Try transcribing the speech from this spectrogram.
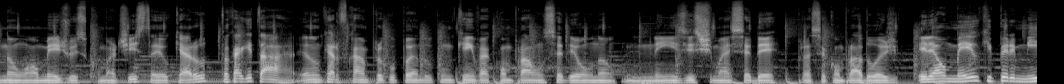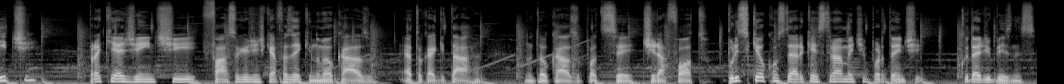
não almejo isso como artista, eu quero tocar guitarra. Eu não quero ficar me preocupando com quem vai comprar um CD ou não. Nem existe mais CD para ser comprado hoje. Ele é o meio que permite para que a gente faça o que a gente quer fazer, que no meu caso é tocar guitarra. No teu caso, pode ser tirar foto. Por isso que eu considero que é extremamente importante cuidar de business.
